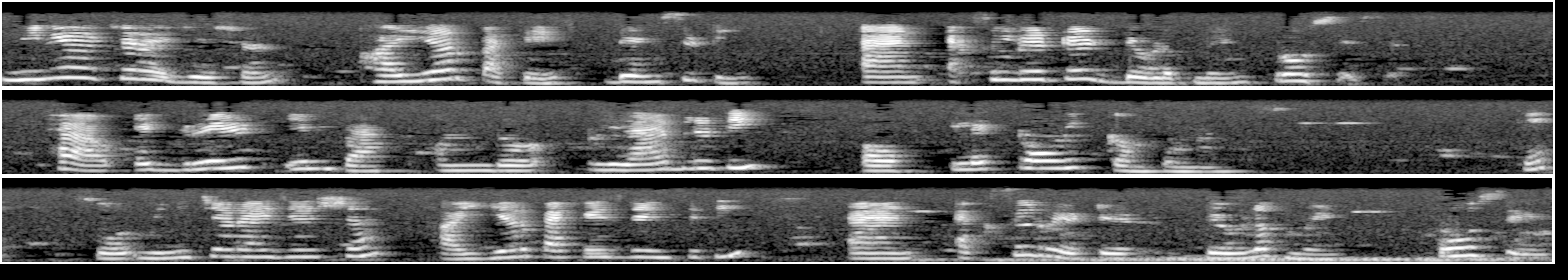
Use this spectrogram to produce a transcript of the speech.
Miniaturization, higher package density and accelerated development processes have a great impact on the reliability of electronic components. Okay, so miniaturization, higher package density and accelerated development process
